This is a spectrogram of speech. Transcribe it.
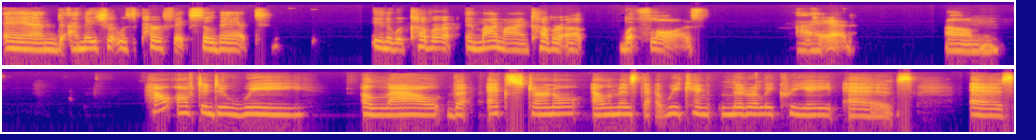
and i made sure it was perfect so that you know would cover up in my mind cover up what flaws i had. Um, how often do we allow the external elements that we can literally create as as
